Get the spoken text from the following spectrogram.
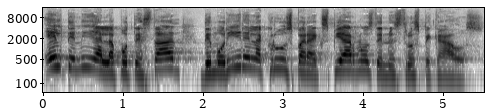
Él tenía la potestad de morir en la cruz para expiarnos de nuestros pecados.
